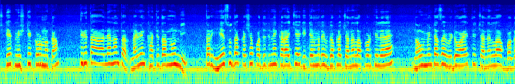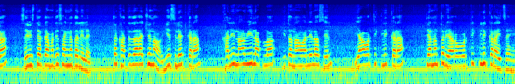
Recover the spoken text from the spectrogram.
स्टेप मिस्टेक करू नका. तर इथं आल्यानंतर नवीन खातेदार नोंदणी. तर हे सुद्धा कशा पद्धतीने करायची आहे? डिटेलमध्ये व्हिडिओ आपल्या चॅनलला अपलोड केलेला आहे. नऊ मिनिटाचा व्हिडिओ आहे. ते चॅनलला बघा. सविस्तर त्यामध्ये सांगण्यात आलेलं आहे. तर खातेदाराचे नाव हे सिलेक्ट करा. खाली नाव येईल आपलं. इथं नाव आलेलं असेल. यावरती क्लिक करा. त्यानंतर यारोवरती क्लिक करायचं आहे.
